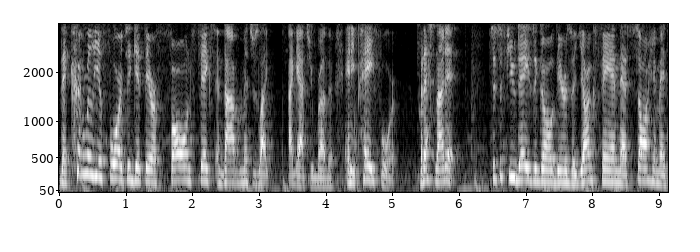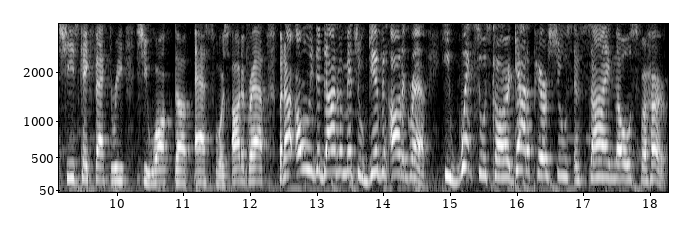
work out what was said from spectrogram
that couldn't really afford to get their phone fixed, and Donovan Mitchell's like, I got you, brother. And he paid for it. But that's not it. Just a few days ago, there's a young fan that saw him at Cheesecake Factory. She walked up, asked for his autograph. But not only did Donovan Mitchell give an autograph, he went to his car, got a pair of shoes, and signed those for her.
